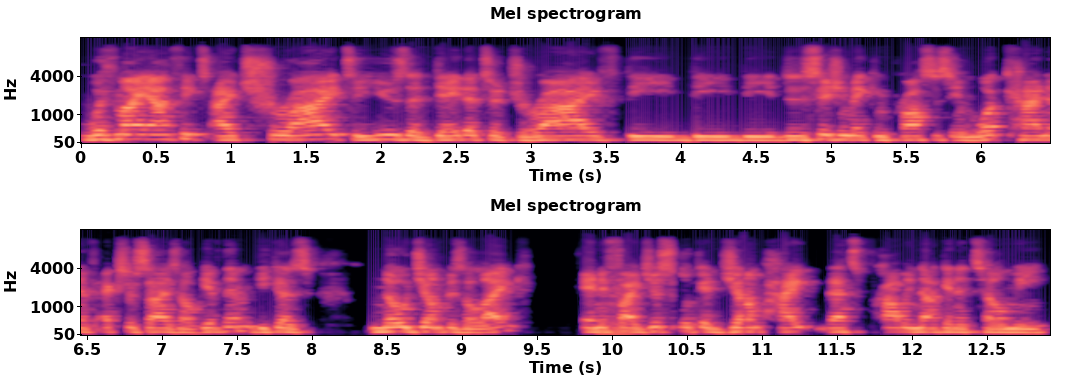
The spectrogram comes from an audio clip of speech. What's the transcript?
with my athletes, I try to use the data to drive the the the decision making process in what kind of exercise I'll give them because no jump is alike. And if I mm-hmm. just look at jump height, that's probably not going to tell me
